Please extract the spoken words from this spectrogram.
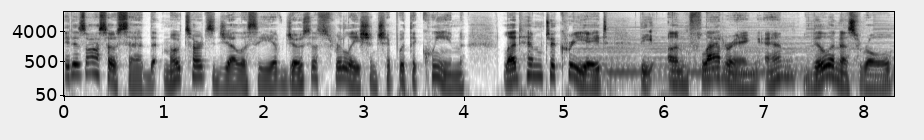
It is also said that Mozart's jealousy of Joseph's relationship with the queen led him to create the unflattering and villainous role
